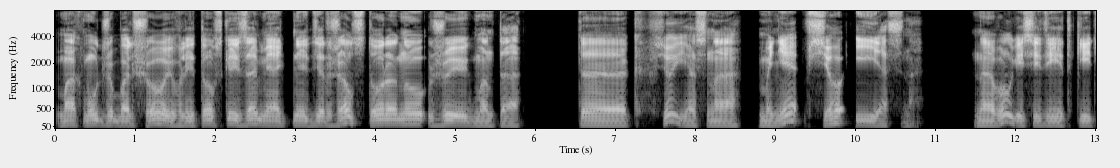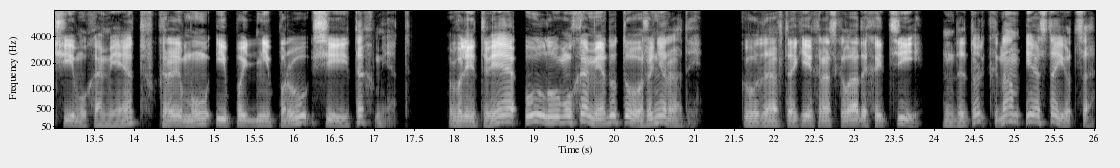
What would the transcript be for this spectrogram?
Махмуд же Большой в литовской замятне держал сторону Жигмонта, так, все ясно. Мне все ясно. На Волге сидит Кичи Мухаммед, в Крыму и по Днепру Сиит Ахмед. В Литве Улу Мухаммеду тоже не рады. Куда в таких раскладах идти? Да только нам и остается,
